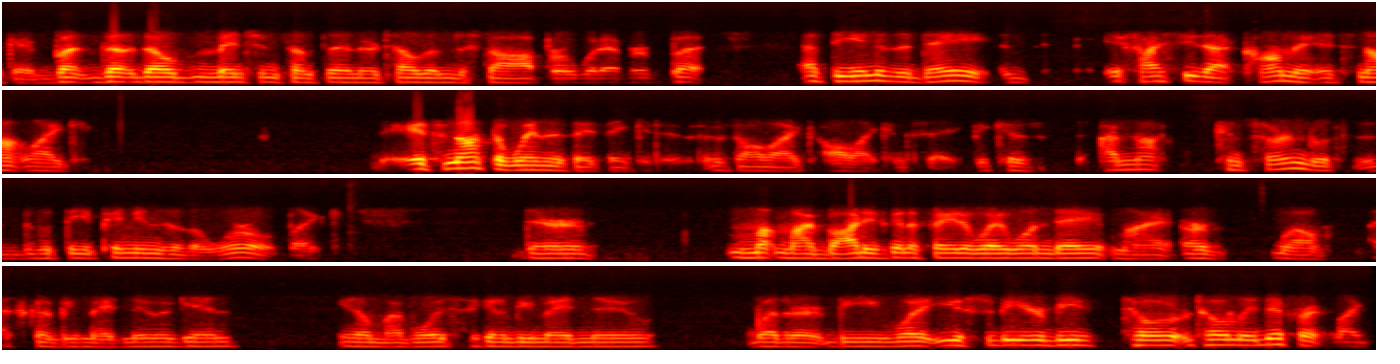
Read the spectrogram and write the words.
Okay, but th- they'll mention something or tell them to stop or whatever. But at the end of the day, if I see that comment, it's not like it's not the win that they think it is. Is all like all I can say because I'm not concerned with with the opinions of the world. Like they're my, my body's going to fade away one day. My or well, it's going to be made new again. You know, my voice is going to be made new, whether it be what it used to be or be to- totally different. Like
